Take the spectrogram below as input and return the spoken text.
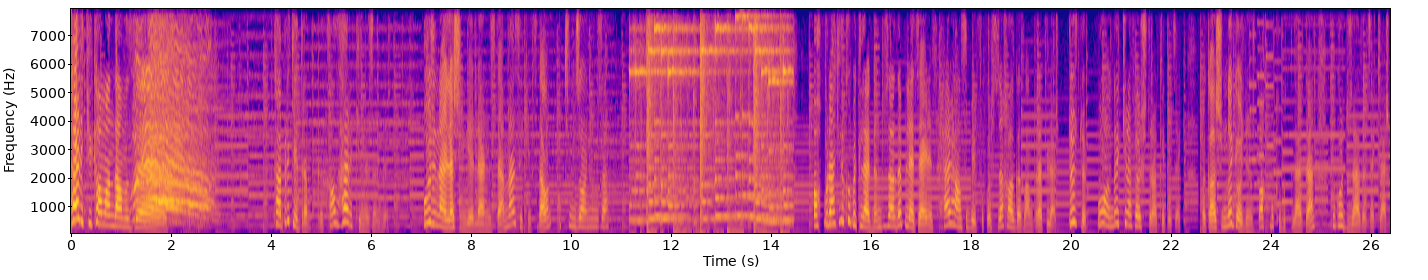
hər iki komandamızdır. Təbrik edirəm. 40 xal hər ikinizindir. Buyurun əyləşin yerlərinizdə. Mən isə keçirəm ikinci oyunumuza. Bax, bu rəngli kubiklərdən düzəldə biləcəyiniz hər hansı bir fiqur sizə xal qazandıra bilər. Düzdür, bu oyunda 2 nəfər iştirak edəcək və qarşımda gördüyünüz bax bu kubiklərdən fiqur düzəldəcəklər.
